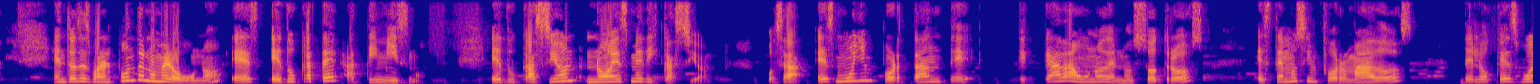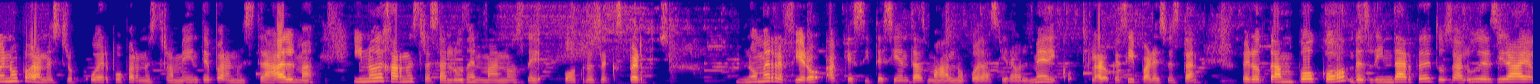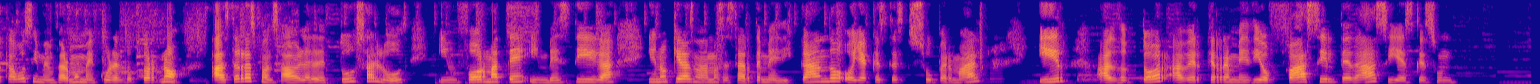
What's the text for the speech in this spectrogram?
Entonces, bueno, el punto número uno es edúcate a ti mismo. Educación no es medicación. O sea, es muy importante que cada uno de nosotros estemos informados de lo que es bueno para nuestro cuerpo, para nuestra mente, para nuestra alma y no dejar nuestra salud en manos de otros expertos. No me refiero a que si te sientas mal no puedas ir al médico. Claro que sí, para eso están. Pero tampoco deslindarte de tu salud y decir, ay, al cabo si me enfermo me cura el doctor. No, hazte responsable de tu salud, infórmate, investiga y no quieras nada más estarte medicando o ya que estés súper mal, ir al doctor a ver qué remedio fácil te da, si es que es un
